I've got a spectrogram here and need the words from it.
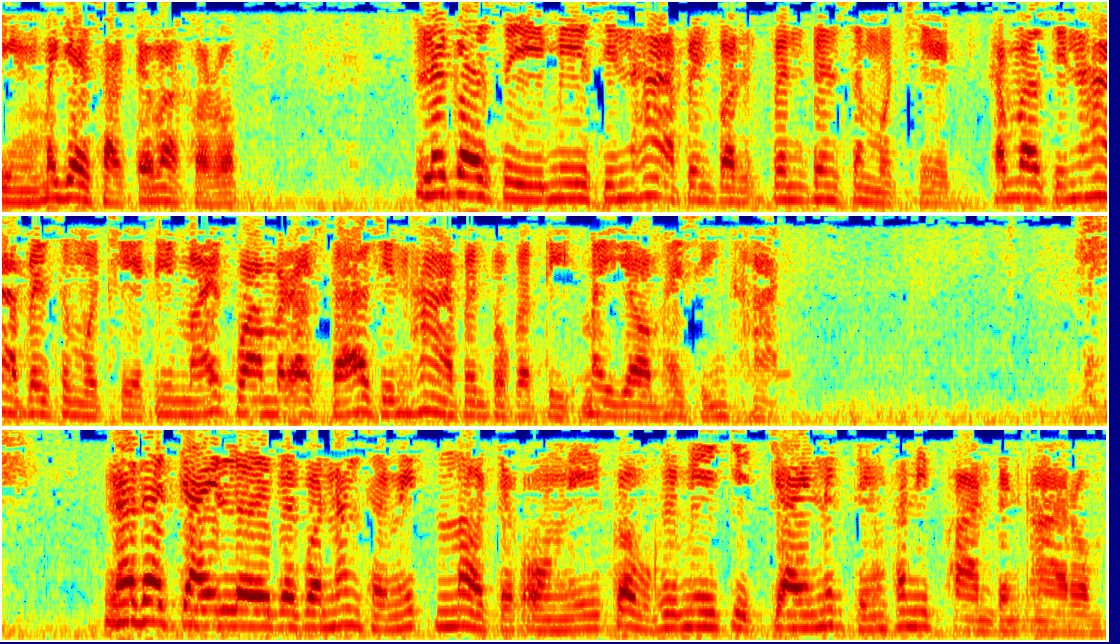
ริง ๆ ไม่ใช่สักแต่ว่าเคารพแล้วก็สี่มีสินห้าเป็นเป็นเป็นสมุดเฉดคำว่าสินห้าเป็นสมุดเฉดนี่หมายความรักษาสินห้าเป็นปกติไม่ยอมให้สินขาด แล้วถ้าใจเลยไปกว่านั้นสักนิดนอกจากองค์นี้ก็คือมีจิตใจนึกถึงพระนิพพานเป็นอารมณ์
